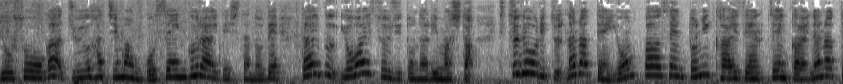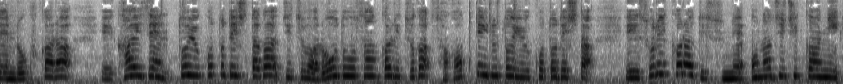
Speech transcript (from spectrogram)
予想が18万5000ぐらいでしたのでだいぶ弱い数字となりました。失業率7.4%に改善。前回7.6からえ改善ということでしたが実は労働参加率が下がっているということでした、えそれからですね同じ時間に、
